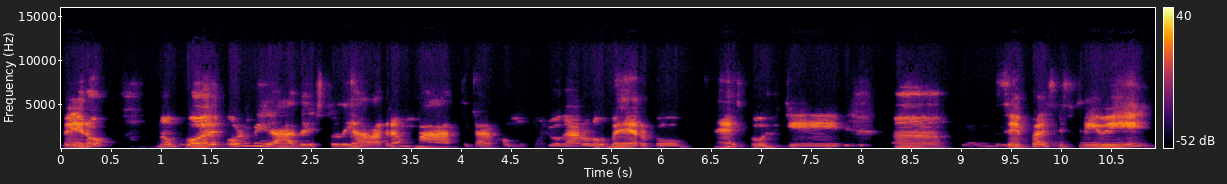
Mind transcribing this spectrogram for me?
pero não pode olvidar de estudar a gramática, como conjugar o verbo, né? Porque uh, sepa escrever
